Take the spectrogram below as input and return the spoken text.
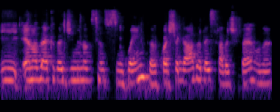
E é na década de 1950, com a chegada da estrada de ferro, né?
